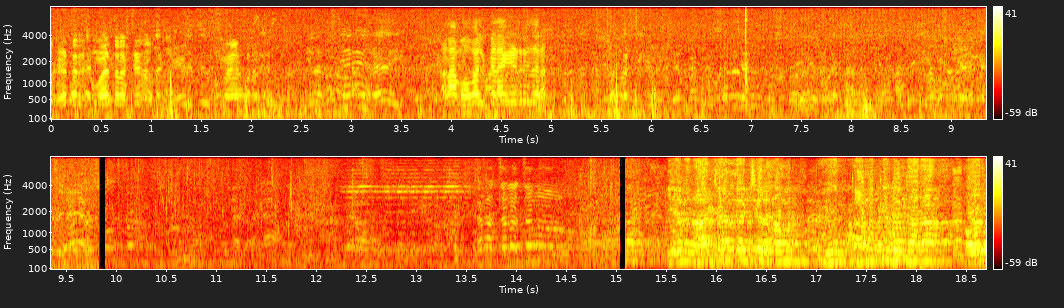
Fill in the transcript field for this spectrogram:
ಹೇಳ್ತಾರೆ ಸುಮ್ಮನೆ ಹೇಳ್ತಾರೆ ಅಷ್ಟೇ ಸುಮ್ಮನೆ ಹೇಳ್ತಾರೆ ಅಲ್ಲ ಮೊಬೈಲ್ ಕೆಳಗೆ ಇಡ್ರಿ ಜರ ಏನು ರಾಜ್ಯಾಧ್ಯಕ್ಷರು ನಮ್ಮ ಇವತ್ತು ತಾಲೂಕಿಗೆ ಬಂದಾರ? ಅವ್ರು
